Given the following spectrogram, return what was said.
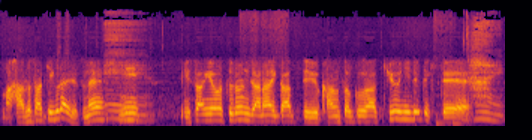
ーまあ、春先ぐらいですね、えー、に利下げをするんじゃないかっていう観測が急に出てきて、はい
